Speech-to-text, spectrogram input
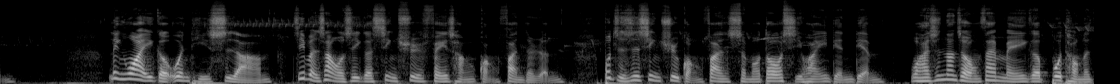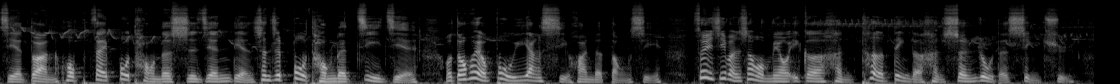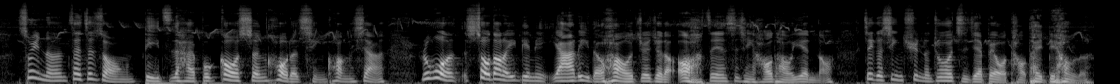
另外一个问题是啊，基本上我是一个兴趣非常广泛的人，不只是兴趣广泛，什么都喜欢一点点。我还是那种在每一个不同的阶段，或在不同的时间点，甚至不同的季节，我都会有不一样喜欢的东西。所以基本上我没有一个很特定的、很深入的兴趣。所以呢，在这种底子还不够深厚的情况下，如果受到了一点点压力的话，我就会觉得哦，这件事情好讨厌哦，这个兴趣呢就会直接被我淘汰掉了。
